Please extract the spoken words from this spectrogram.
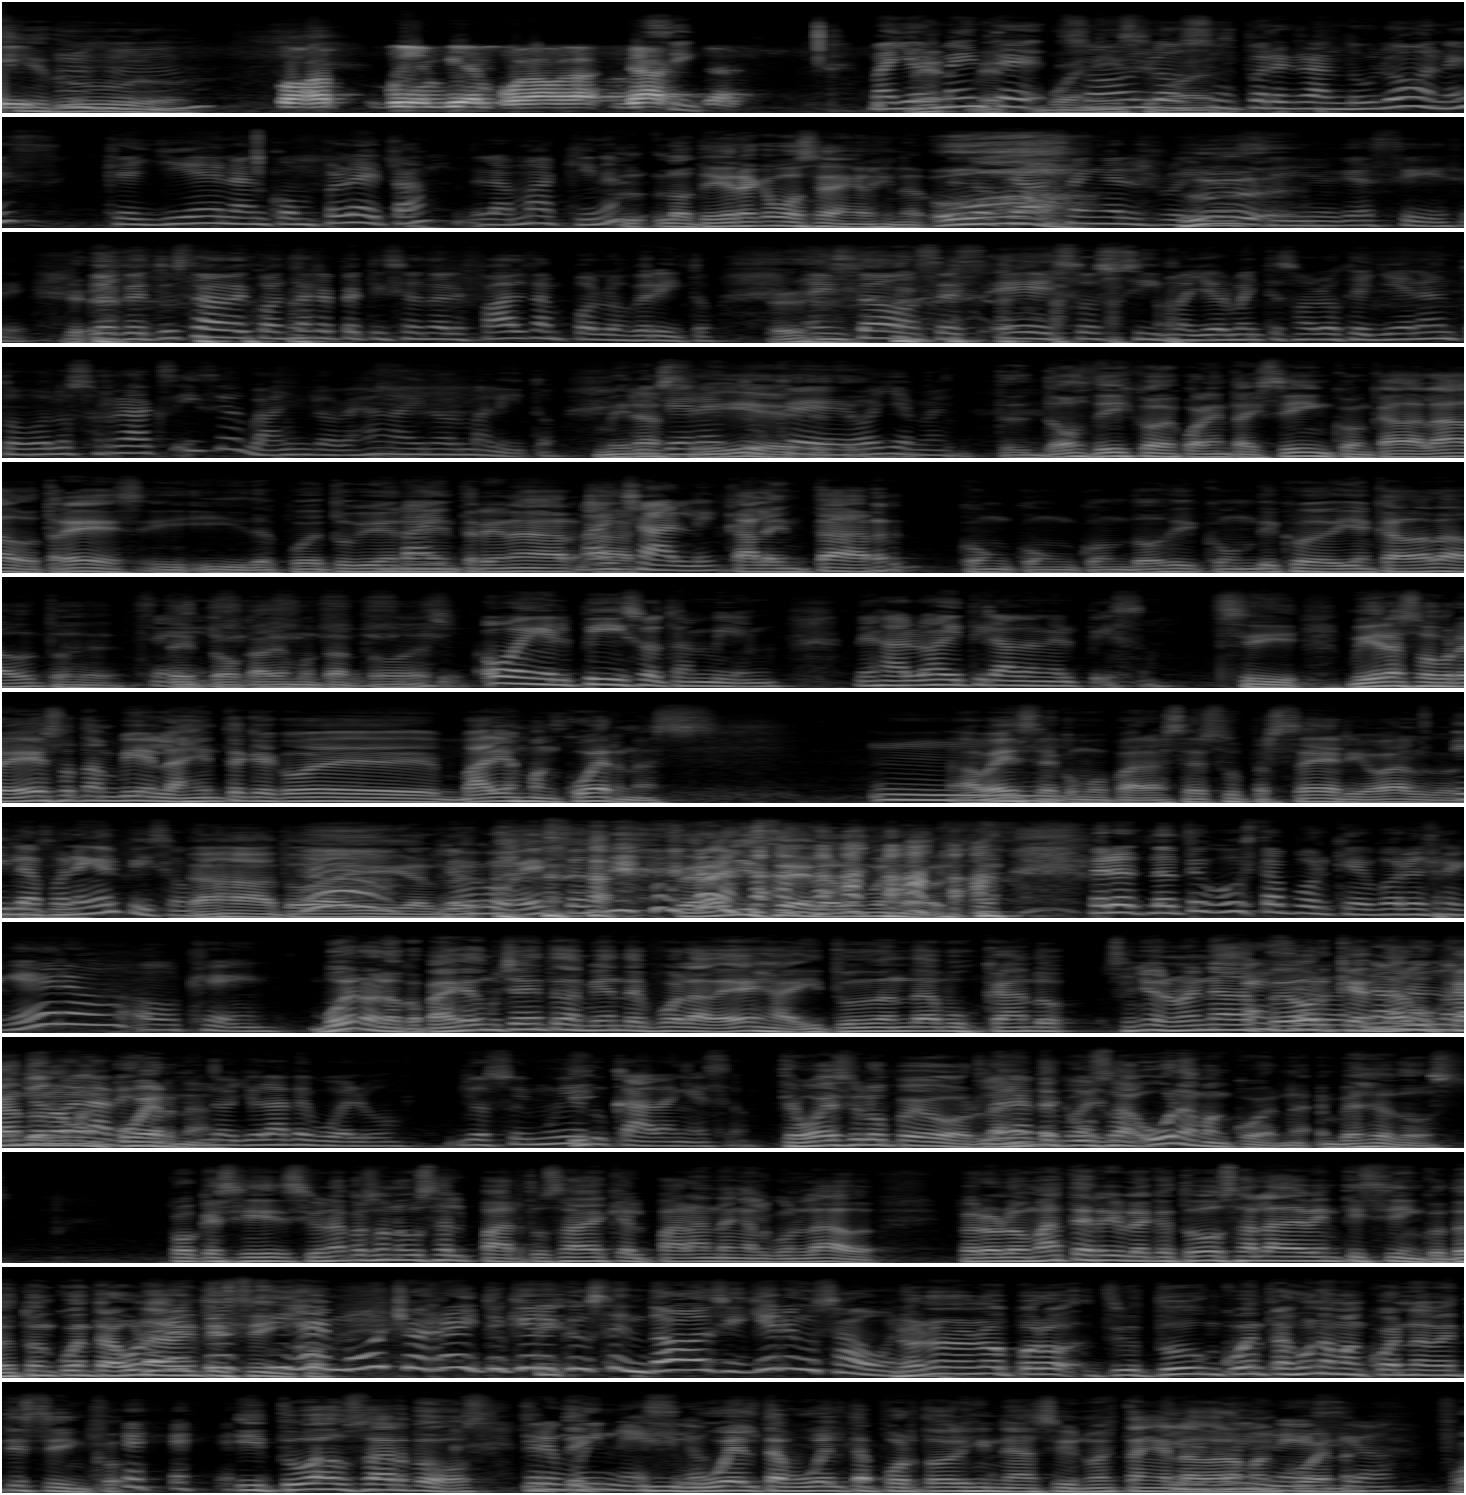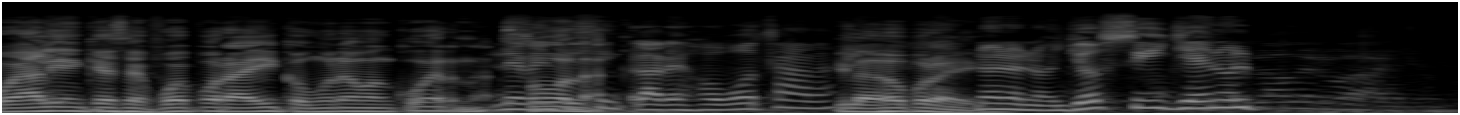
disco. duro. Corre Bien, bien, por ahora. Sí. ya. Mayormente son los eso. super grandulones que llenan completa la máquina. Los tigres que vocean en el gimnasio. Lo que ¡Oh! hacen el ruido, sí, que sí, sí. Lo que tú sabes cuántas repeticiones le faltan por los gritos. Entonces, eso sí, mayormente son los que llenan todos los racks y se van y lo dejan ahí normalito. Mira, sí. tienes tú eh, que, eh, óyeme, Dos discos de 45 en cada lado, tres. Y, y después tú vienes a entrenar, bye, a Charlie. calentar con, con, con dos discos, un disco de 10 en cada lado. Entonces sí, te toca sí, desmontar sí, todo eso. O en el piso también, dejarlos ahí tirados en el piso. Sí. Mira, sobre eso también, la gente que coge varias mancuernas. Mm, A veces, como para ser súper serio o algo. ¿Y la pone en el piso? Ajá, todo ahí Yo alrededor. hago eso. Será Gisela a lo mejor. Pero ¿no te gusta por qué? ¿Por el reguero o qué? Bueno, lo que pasa es que mucha gente también después la deja y tú andas buscando. Señor, no hay nada Eso- peor que andar no, no, buscando no una mancuerna. No, yo la devuelvo. Yo soy muy Y- educada en eso. Te voy a decir lo peor, la la gente que usa una mancuerna en vez de dos. Porque si, si una persona usa el par, tú sabes que el par anda en algún lado. Pero lo más terrible es que tú vas a usar la de 25. Entonces tú encuentras una Pero de tú 25. exiges mucho, Rey. Tú quieres que usen dos y quieren usar una. No, no, no, no, pero tú, tú encuentras una mancuerna de 25 y tú vas a usar dos. y Pero te- muy necio. Y vuelta, vuelta por todo el gimnasio y no está en el Pero lado de la mancuerna. necio. Fue alguien que se fue por ahí con una mancuerna De sola 25, la dejó botada. y la dejó por ahí. No, no, no. Yo sí lleno el.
